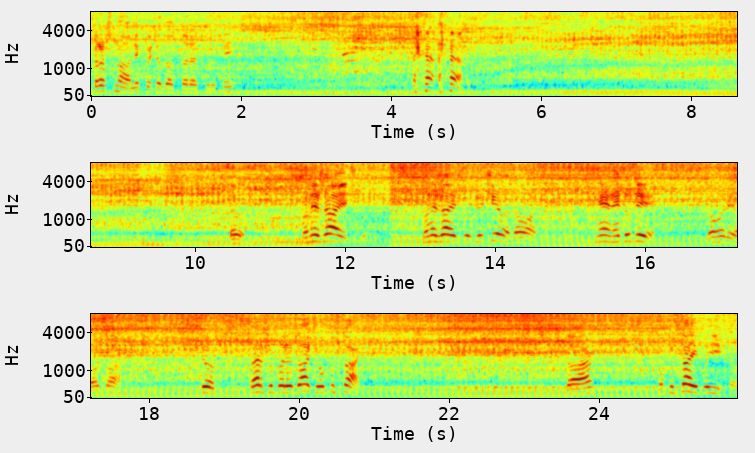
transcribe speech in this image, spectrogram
Страшно, не хоче зад вперед крутити. Понижаєчку. Понижаєчку включила, давай. Ні, не туди. Догори, отак. Все, першу передачу опускай. Так. Опускай і поїхав.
